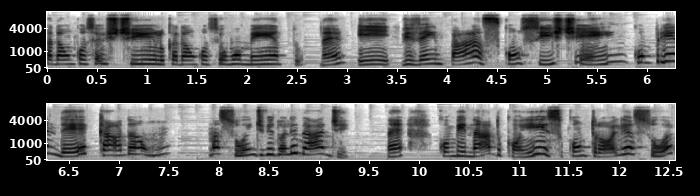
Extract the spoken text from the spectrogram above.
cada um com seu estilo, cada um com seu momento, né? E viver em paz consiste em compreender cada um na sua individualidade, né? Combinado com isso, controle a sua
